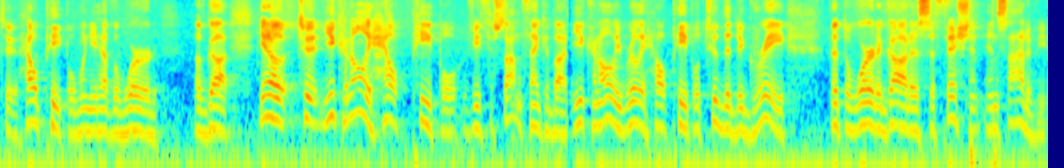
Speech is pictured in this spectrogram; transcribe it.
to help people when you have the Word of God. You know, to, you can only help people, if you stop and think about it, you can only really help people to the degree that the Word of God is sufficient inside of you.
